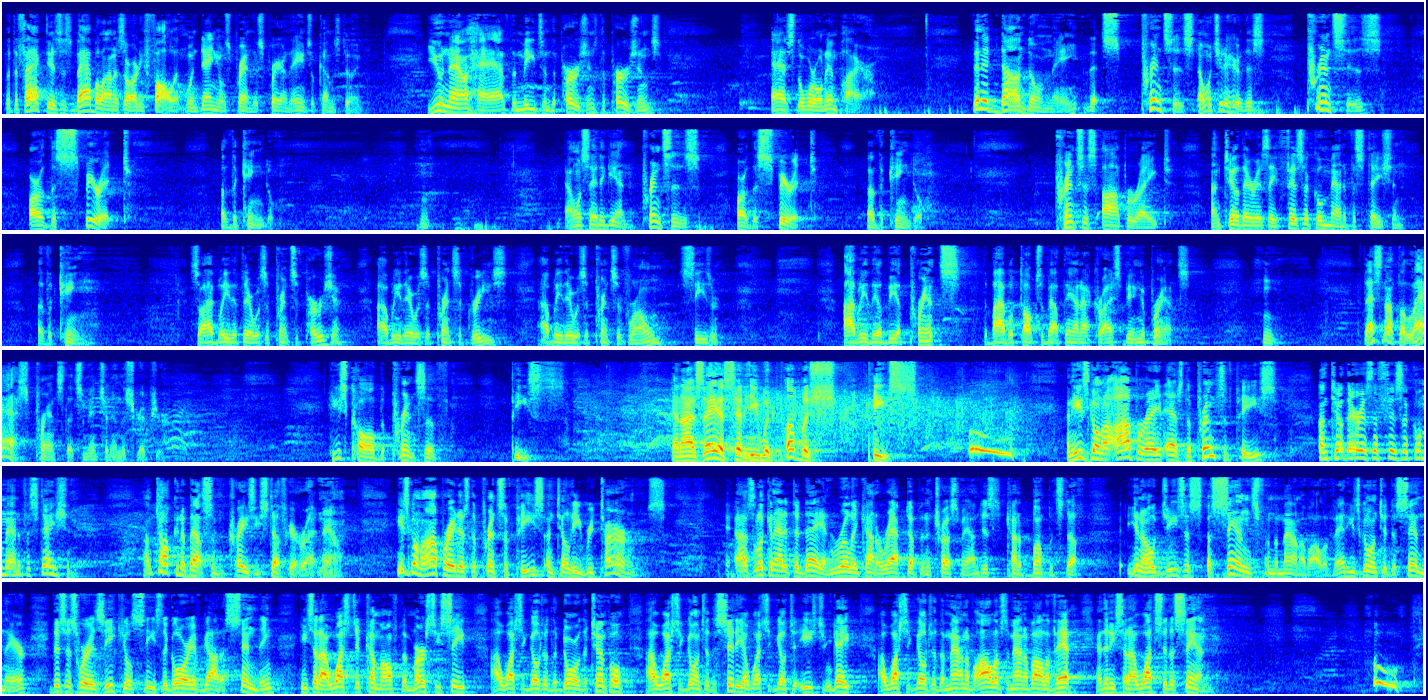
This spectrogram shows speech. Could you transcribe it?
But the fact is, is Babylon has already fallen when Daniel's praying this prayer and the angel comes to him you now have the Medes and the Persians, the Persians, as the world empire. Then it dawned on me that princes, I want you to hear this, princes are the spirit of the kingdom. Hmm. I want to say it again. Princes are the spirit of the kingdom. Princes operate until there is a physical manifestation of a king. So I believe that there was a prince of Persia. I believe there was a prince of Greece. I believe there was a prince of Rome, Caesar. I believe there'll be a prince. The Bible talks about the Antichrist being a prince. That's not the last prince that's mentioned in the scripture. He's called the Prince of Peace. And Isaiah said he would publish peace. And he's going to operate as the Prince of Peace until there is a physical manifestation. I'm talking about some crazy stuff here right now. He's going to operate as the Prince of Peace until he returns. I was looking at it today and really kind of wrapped up in the trust me. I'm just kind of bumping stuff. You know, Jesus ascends from the Mount of Olivet. He's going to descend there. This is where Ezekiel sees the glory of God ascending. He said, I watched it come off the mercy seat. I watched it go to the door of the temple. I watched it go into the city. I watched it go to the eastern gate. I watched it go to the Mount of Olives, the Mount of Olivet. And then he said, I watched it ascend.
